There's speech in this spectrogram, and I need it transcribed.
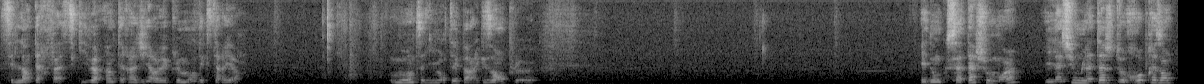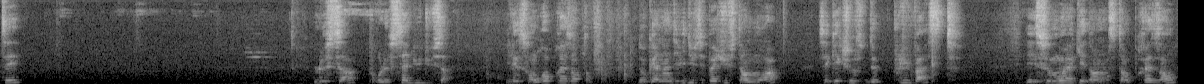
c'est l'interface qui va interagir avec le monde extérieur. Au moment de s'alimenter, par exemple. Et donc, sa tâche au moi, il assume la tâche de représenter le ça pour le salut du ça. Il est son représentant. Donc un individu, c'est pas juste un moi, c'est quelque chose de plus vaste. Et ce moi qui est dans l'instant présent,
